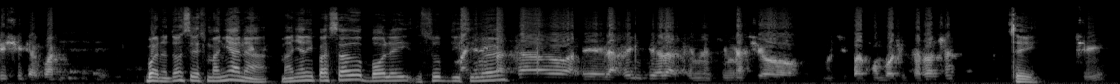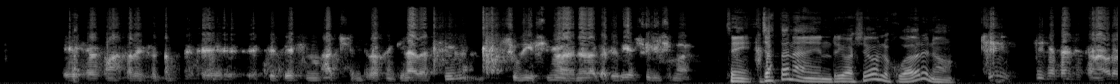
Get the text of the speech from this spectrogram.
Sí, sí, tal cual. Bueno, entonces mañana, mañana y pasado, volei sub-19. Mañana pasado, a eh, las 20 horas, en el gimnasio municipal Juan Bautista Rocha. Sí. Sí. Eh, vamos a estar enfrentando este, este test match entre Argentina y Brasil, sub-19, no la categoría sub-19. Sí, ¿ya están en Río Gallegos los jugadores no? Sí, sí, ya están, ya están. Ahora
